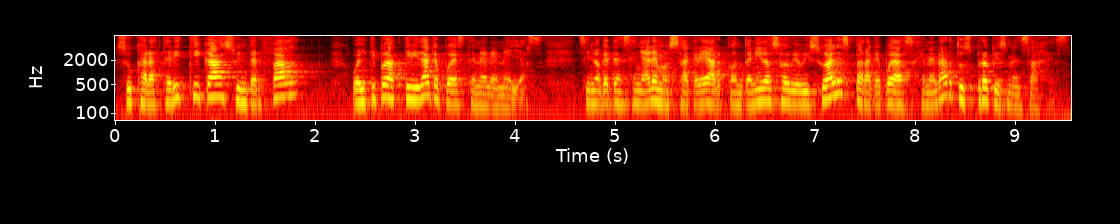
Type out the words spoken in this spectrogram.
sus características, su interfaz o el tipo de actividad que puedes tener en ellas, sino que te enseñaremos a crear contenidos audiovisuales para que puedas generar tus propios mensajes.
